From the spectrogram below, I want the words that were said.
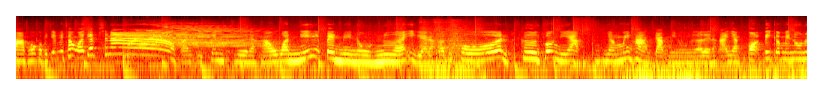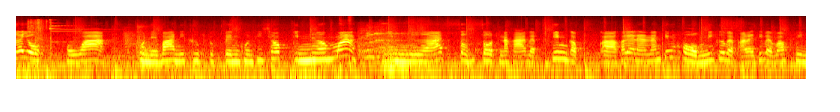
มาพบกับพี่เจี๊ยบในช่องวัเจี๊ยบชาแนลกันอีกเช่นเคยนะคะ วันนี้เป็นเมนูเนื้ออีกแล้วนะคะ ทุกคน คือช่วงนี้อะยังไม่ห่างจากเมนูเนื้อเลยนะคะ ยังเกาะติดกับเมนูเนื้ออยู่ เพราะว่า คนในบ้านนี้คือเป็นคนที่ชอบกินเนื้อมากยิ่กินเนื้อสดๆนะคะ แบบจิ้มกับเขาเรียกอะไรนะน้ำจิ้มขมนี่คือแบบอะไรที่แบบว่าฟิน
